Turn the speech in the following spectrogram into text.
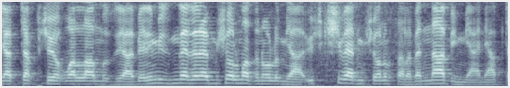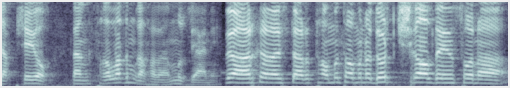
Yapacak bir şey yok vallahi muz ya. Benim yüzümden elenmiş olmadın oğlum ya. 3 kişi vermiş oğlum sana. Ben ne yapayım yani? Yapacak bir şey yok. Ben salladım kafadan muz yani. Ve arkadaşlar tamı tamına 4 kişi kaldı en sona.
